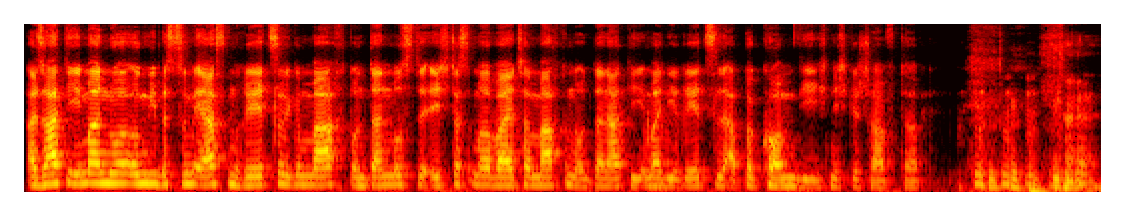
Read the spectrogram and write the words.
Also hat die immer nur irgendwie bis zum ersten Rätsel gemacht und dann musste ich das immer weitermachen und dann hat die immer die Rätsel abbekommen, die ich nicht geschafft habe.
